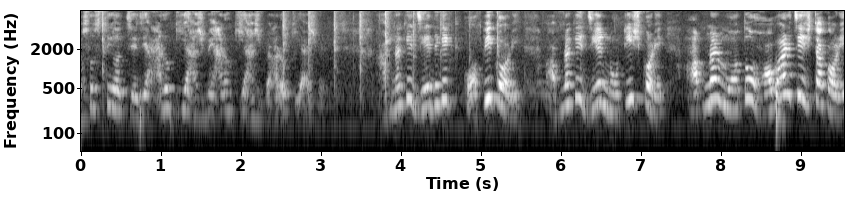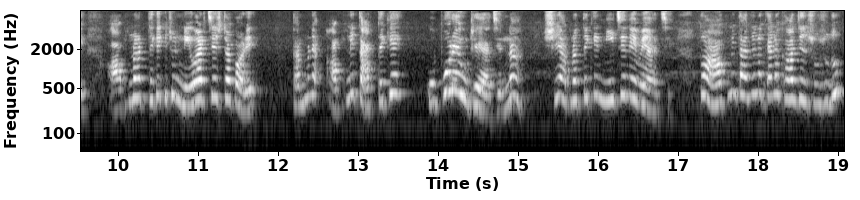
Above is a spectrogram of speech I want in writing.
অস্বস্তি হচ্ছে যে আরও কি আসবে আরও কি আসবে আরও কি আসবে। আপনাকে যে দেখে কপি করে, আপনাকে যে নোটিশ করে, আপনার মতো হওয়ার চেষ্টা করে, আপনার থেকে কিছু নেওয়ার চেষ্টা করে, তার মানে আপনি তার থেকে উপরে উঠে আছেন না? সে আপনার থেকে নিচে নেমে আছে। তো আপনি তার জন্য কেন কাঁদছেন শুধু শুধু?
